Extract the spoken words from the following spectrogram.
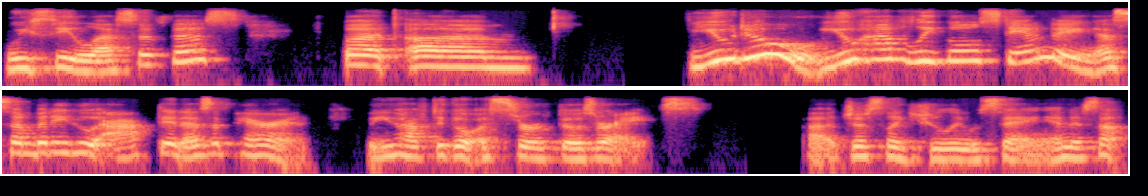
we see less of this. But um, you do, you have legal standing as somebody who acted as a parent, but you have to go assert those rights uh, just like Julie was saying. And it's not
